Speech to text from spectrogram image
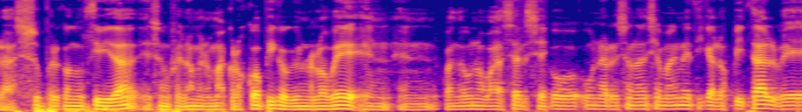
La superconductividad es un fenómeno macroscópico que uno lo ve en, cuando uno va a hacerse una resonancia magnética al hospital, ve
